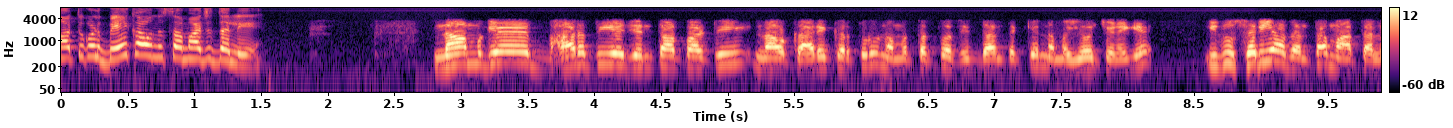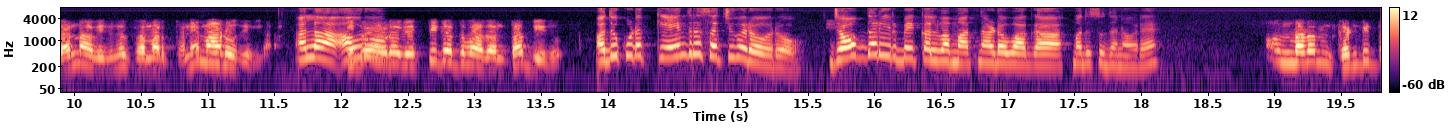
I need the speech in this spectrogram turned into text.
ಮಾತುಗಳು ಬೇಕಾ ಒಂದು ಸಮಾಜದಲ್ಲಿ? ನಮ್ಗೆ ಭಾರತೀಯ ಜನತಾ ಪಾರ್ಟಿ ನಾವು ಕಾರ್ಯಕರ್ತರು ನಮ್ಮ ತತ್ವ ಸಿದ್ಧಾಂತಕ್ಕೆ ನಮ್ಮ ಯೋಚನೆಗೆ ಇದು ಸರಿಯಾದಂತ ಮಾತಲ್ಲ ನಾವು ಇದನ್ನ ಸಮರ್ಥನೆ ಮಾಡೋದಿಲ್ಲ. ಅಲ್ಲ ಅವರ ವ್ಯಕ್ತಿಗತವಾದಂತದ್ದು ಇದು. ಅದು ಕೂಡ ಕೇಂದ್ರ ಸಚಿವರು ಅವರು. ಜವಾಬ್ದಾರಿ ಇರ್ಬೇಕಲ್ವಾ ಮಾತನಾಡುವಾಗ ಮಧುಸೂದನ್ ಅವರೇ? ಮೇಡಮ್ ಖಂಡಿತ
